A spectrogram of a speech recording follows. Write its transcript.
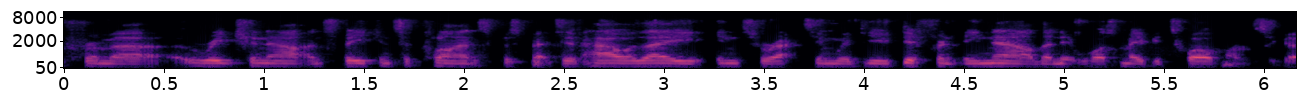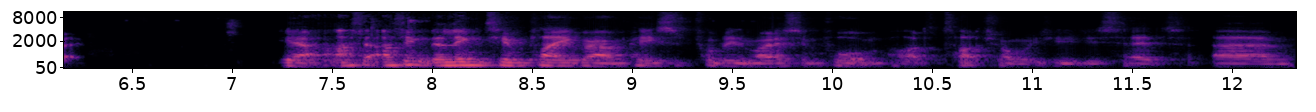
from a reaching out and speaking to clients perspective? How are they interacting with you differently now than it was maybe 12 months ago? Yeah, I, th- I think the LinkedIn playground piece is probably the most important part to touch on, which you just said. Um,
